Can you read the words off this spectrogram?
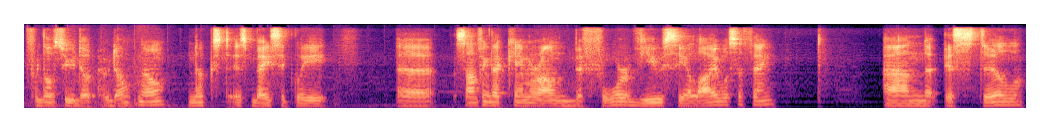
for those you don't, who don't know, Nuxt is basically uh, something that came around before Vue CLI was a thing and is still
